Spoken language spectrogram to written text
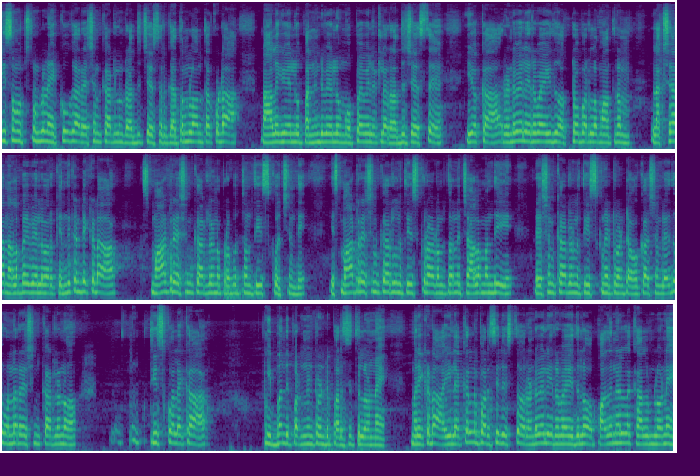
ఈ సంవత్సరంలోనే ఎక్కువగా రేషన్ కార్డులను రద్దు చేశారు. గతంలో అంతా కూడా నాలుగు వేలు పన్నెండు వేలు ముప్పై వేలు ఇట్లా రద్దు చేస్తే ఈ యొక్క రెండు వేల ఇరవై ఐదు అక్టోబర్లో మాత్రం లక్ష నలభై వేల వరకు. ఎందుకంటే ఇక్కడ స్మార్ట్ రేషన్ కార్డులను ప్రభుత్వం తీసుకొచ్చింది. ఈ స్మార్ట్ రేషన్ కార్డులను తీసుకురావడంతోనే చాలామంది రేషన్ కార్డులను తీసుకునేటువంటి అవకాశం లేదు. ఉన్న రేషన్ కార్డులను తీసుకోలేక ఇబ్బంది పడినటువంటి పరిస్థితులు ఉన్నాయి. మరి ఇక్కడ ఈ లెక్కలను పరిశీలిస్తూ రెండు వేల ఇరవై ఐదులో పది నెలల కాలంలోనే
